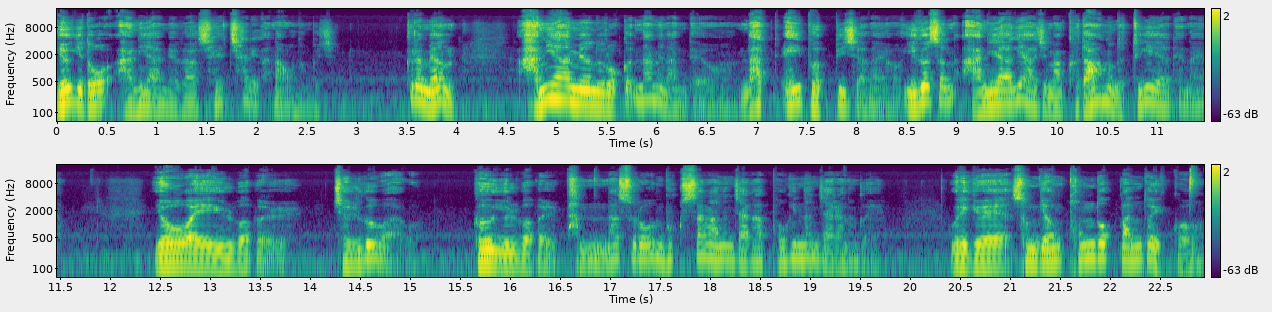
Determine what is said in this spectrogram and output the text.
여기도 아니하며가 세 차례가 나오는 거죠. 그러면 아니하면으로 끝나면 안 돼요. not a 법비잖아요. 이것은 아니하게 하지만 그 다음은 어떻게 해야 되나요? 여호와의 율법을 즐거워하고 그 율법을 밤낮으로 묵상하는 자가 복 있는 자라는 거예요. 우리 교회 성경 통독반도 있고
